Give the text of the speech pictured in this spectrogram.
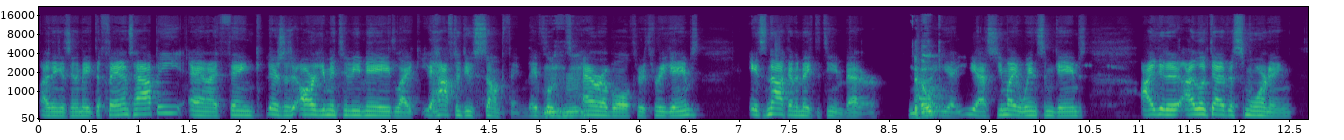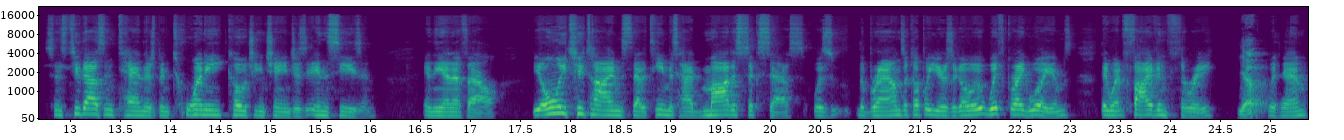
I think it's going to make the fans happy. And I think there's an argument to be made like you have to do something. They've looked Mhm. terrible through three games. It's not going to make the team better. Uh, Nope. yeah, yes, you might win some games. I did it. I looked at it this morning. Since 2010, there's been 20 coaching changes in season in the NFL. The only two times that a team has had modest success was the Browns a couple years ago with Gregg Williams. They went five and three Yep. with him.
